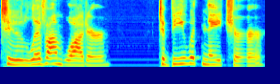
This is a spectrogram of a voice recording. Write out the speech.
to live on water, to be with nature,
